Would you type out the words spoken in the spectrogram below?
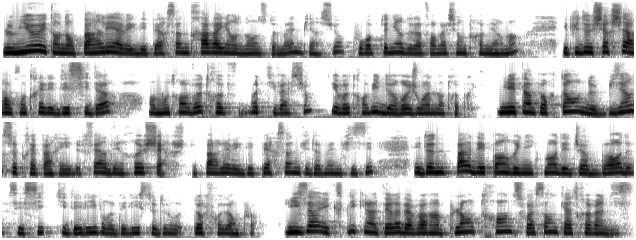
Le mieux étant d'en parler avec des personnes travaillant dans ce domaine, bien sûr, pour obtenir des informations de première main, et puis de chercher à rencontrer les décideurs en montrant votre motivation et votre envie de rejoindre l'entreprise. Il est important de bien se préparer, de faire des recherches, de parler avec des personnes du domaine visé et de ne pas dépendre uniquement des job boards, ces sites qui délivrent des listes d'offres d'emploi. Lisa explique l'intérêt d'avoir un plan 30-60-90.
